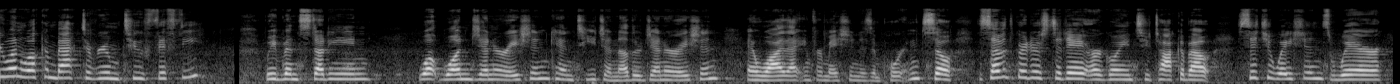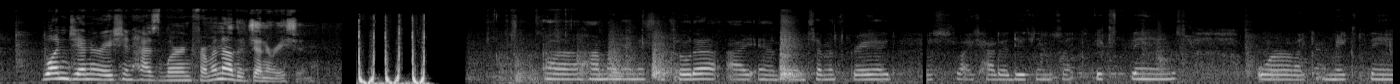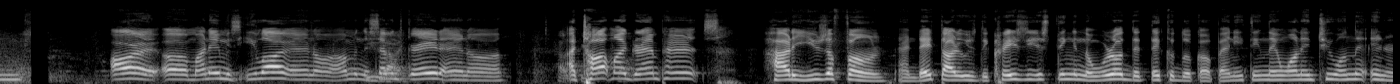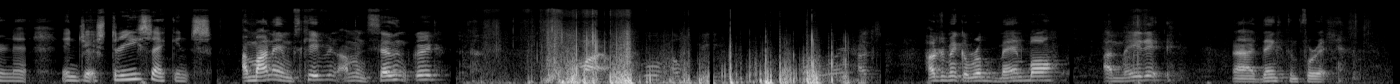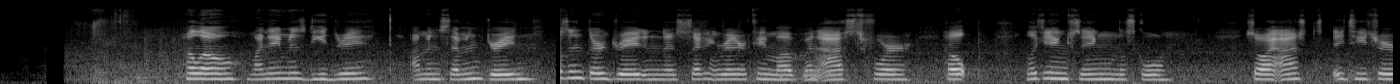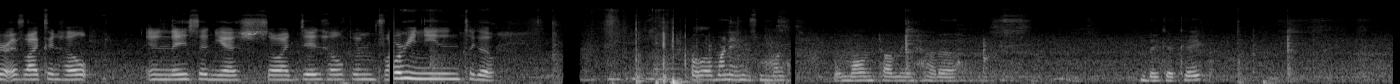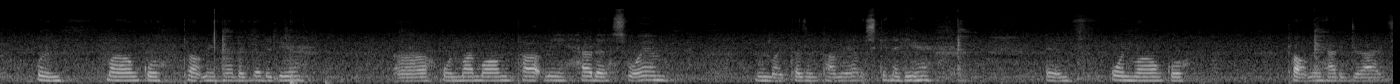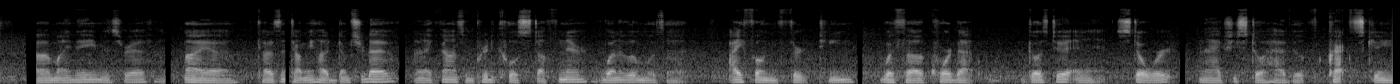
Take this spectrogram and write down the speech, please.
everyone. Welcome back to room 250. We've been studying what one generation can teach another generation and why that information is important. So, the seventh graders today are going to talk about situations where one generation has learned from another generation. Uh, hi, my name is Dakota. I am in seventh grade. Just like how to do things like fix things or like make things. All right, uh, my name is Eli, and uh, I'm in the seventh grade, and uh, I taught my grandparents how to use a phone, and they thought it was the craziest thing in the world that they could look up anything they wanted to on the internet in just three seconds. Uh, my name is Kevin. I'm in seventh grade. My uncle helped me learn how to, how to make a rubber band ball. I made it, and I thanked him for it. Hello, my name is Deidre. I'm in seventh grade. I was in third grade, and the second grader came up and asked for help looking seeing the school. So I asked a teacher if I could help, and they said yes. So I did help him before he needed to go. Hello, my name is Mike. My mom taught me how to bake a cake. When my uncle taught me how to get a deer. Uh, when my mom taught me how to swim. When my cousin taught me how to skin a deer. And when my uncle taught me how to drive. Uh, my name is Riff. My uh, cousin taught me how to dumpster dive, and I found some pretty cool stuff in there. One of them was a iPhone 13 with a cord that goes to it, and it still worked. And I actually still have the cracked screen.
